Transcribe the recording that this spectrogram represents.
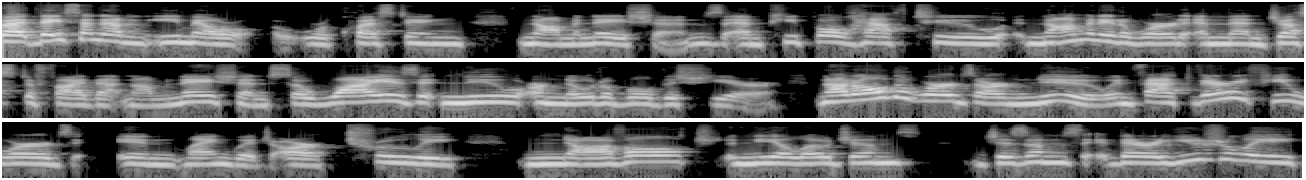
But they send out an email requesting nominations and people have to nominate a word and then justify that nomination. So why is it new or notable this year? Not all the words are new. In fact, very few words in language are truly novel neologisms jisms they're usually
